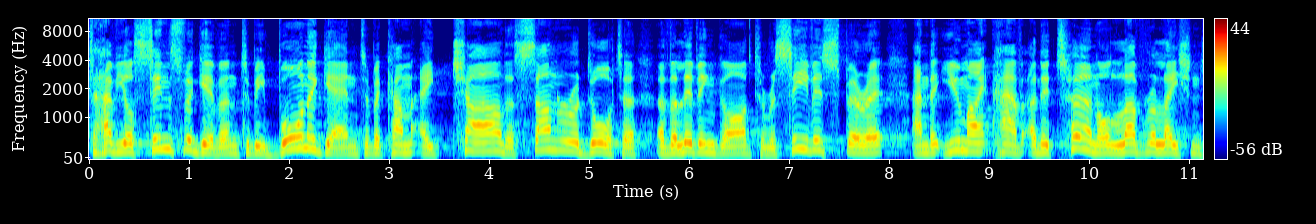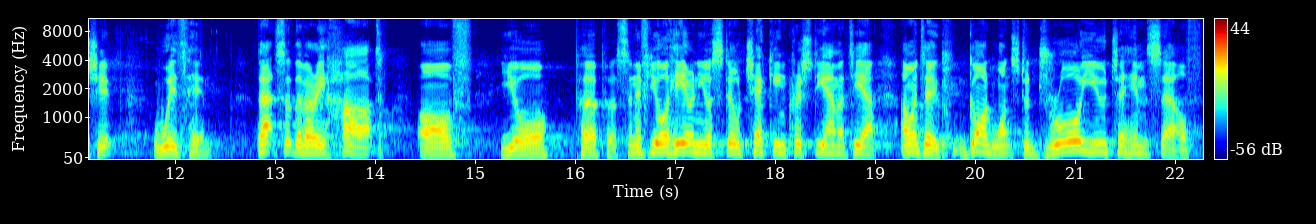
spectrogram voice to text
to have your sins forgiven, to be born again, to become a child, a son or a daughter of the living God, to receive His Spirit, and that you might have an eternal love relationship with Him. That's at the very heart of your purpose. And if you're here and you're still checking Christianity out, I want to tell you, God wants to draw you to Himself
